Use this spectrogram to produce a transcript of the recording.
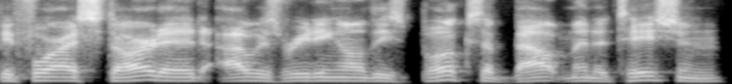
before I started, I was reading all these books about meditation,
